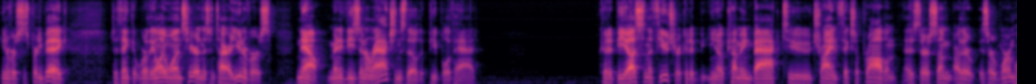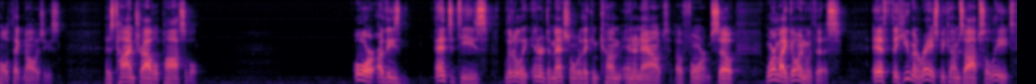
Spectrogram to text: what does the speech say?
The universe is pretty big. To think that we're the only ones here in this entire universe. Now, many of these interactions, though, that people have had could it be us in the future? Could it be, you know, coming back to try and fix a problem? Is there some, are there, is there wormhole technologies? Is time travel possible? Or are these entities literally interdimensional where they can come in and out of form? So, where am I going with this? If the human race becomes obsolete,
